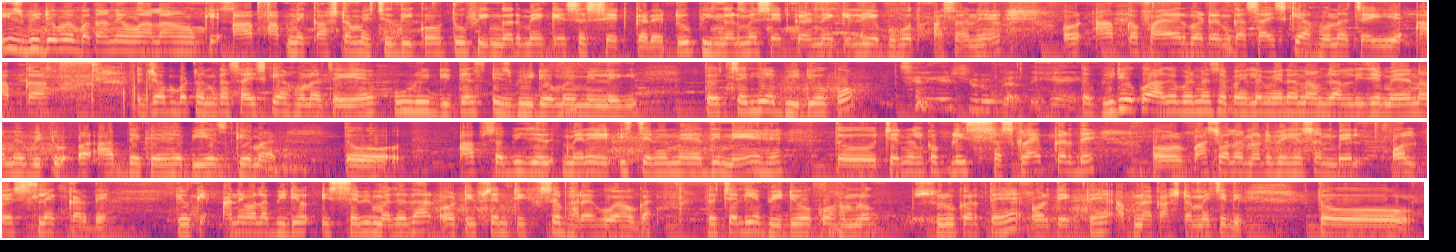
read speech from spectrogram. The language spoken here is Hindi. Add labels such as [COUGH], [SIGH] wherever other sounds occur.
इस वीडियो में बताने वाला हूँ कि आप अपने कस्टम एच को टू फिंगर में कैसे सेट करें। टू फिंगर में सेट करने के लिए बहुत आसान है और आपका फायर बटन का साइज़ क्या होना चाहिए? आपका जंप बटन का साइज़ क्या होना चाहिए? पूरी डिटेल्स इस वीडियो में मिलेगी। तो चलिए वीडियो को चलिए शुरू करते हैं। तो वीडियो को आगे बढ़ने से पहले मेरा नाम जान लीजिए। मेरा नाम है बिट्टू और आप देख रहे हैं बी एस गेमर तो आप सभी मेरे इस चैनल में यदि नए हैं तो चैनल को प्लीज़ सब्सक्राइब कर दें और पास वाला नोटिफिकेशन बेल ऑल पे सेलेक्ट कर दें, क्योंकि आने वाला वीडियो इससे भी मज़ेदार और टिप्स एंड ट्रिक्स से भरा हुआ होगा। तो चलिए वीडियो को हम लोग शुरू करते हैं और देखते हैं अपना कस्टम में तो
